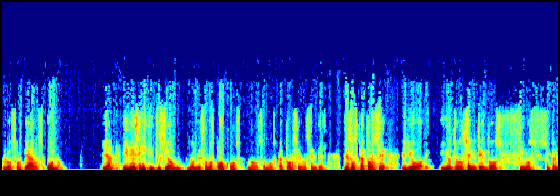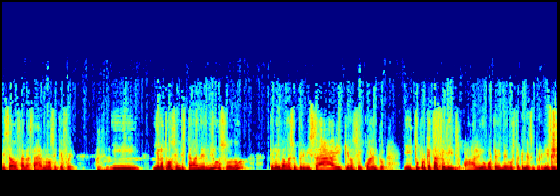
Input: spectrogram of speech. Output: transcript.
los sorteados, uno. ¿Ya? Y de esa institución, donde somos pocos, ¿no? Somos 14 docentes, de esos 14, yo y otro docente, dos, fuimos supervisados al azar, no sé qué fue. y, y, el otro docente estaba nervioso, ¿no? Que lo iban a supervisar y que no sé cuánto. ¿Y tú por qué estás feliz? Ah, le digo, porque a mí me gusta que me supervisen.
